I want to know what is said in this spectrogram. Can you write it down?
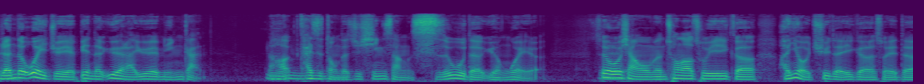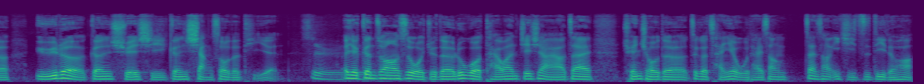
人的味觉也变得越来越敏感，然后开始懂得去欣赏食物的原味了。所以我想，我们创造出一个很有趣的一个所谓的娱乐、跟学习、跟享受的体验。是，而且更重要的是，我觉得如果台湾接下来要在全球的这个产业舞台上站上一席之地的话，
